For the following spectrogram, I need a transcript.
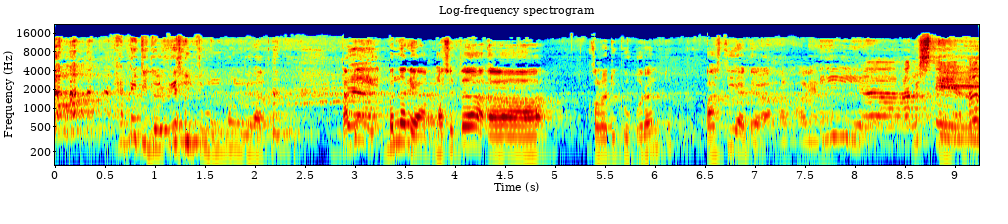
Ada judul film tuh penumpang gelap. Tapi Ya. bener ya, maksudnya eh, kalau di kuburan tuh pasti ada hal-hal yang iya harus Mistis. kayak oh,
